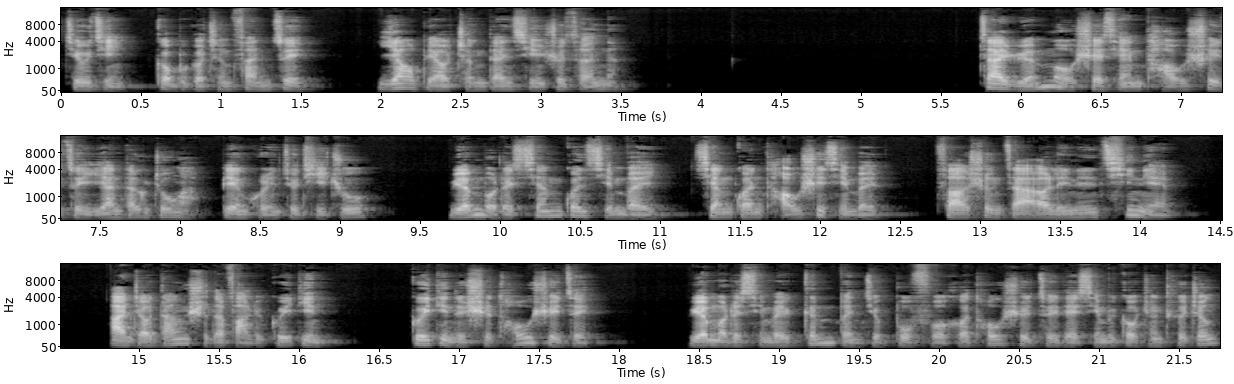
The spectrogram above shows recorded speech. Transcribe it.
究竟构不构成犯罪？要不要承担刑事责任呢？在袁某涉嫌逃税罪一案当中啊，辩护人就提出，袁某的相关行为、相关逃税行为发生在二零零七年，按照当时的法律规定，规定的是偷税罪，袁某的行为根本就不符合偷税罪的行为构成特征。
